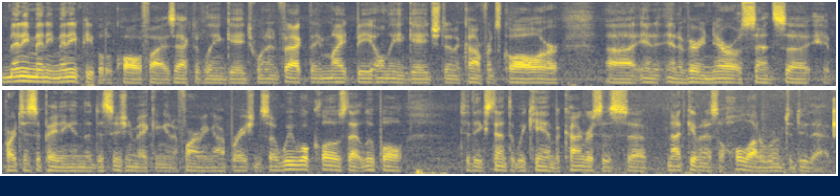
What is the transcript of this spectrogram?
many, many, many people to qualify as actively engaged when in fact they might be only engaged in a conference call or uh, in, in a very narrow sense uh, participating in the decision making in a farming operation. So we will close that loophole to the extent that we can, but Congress has uh, not given us a whole lot of room to do that.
